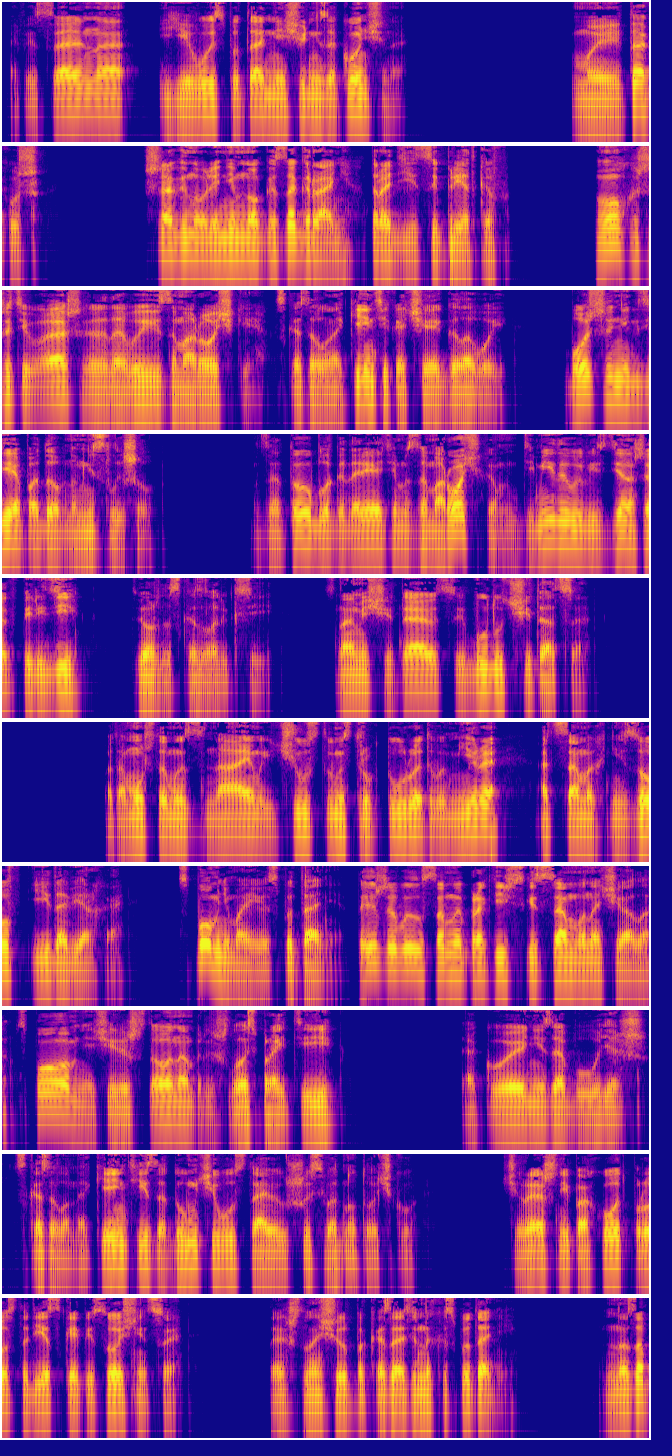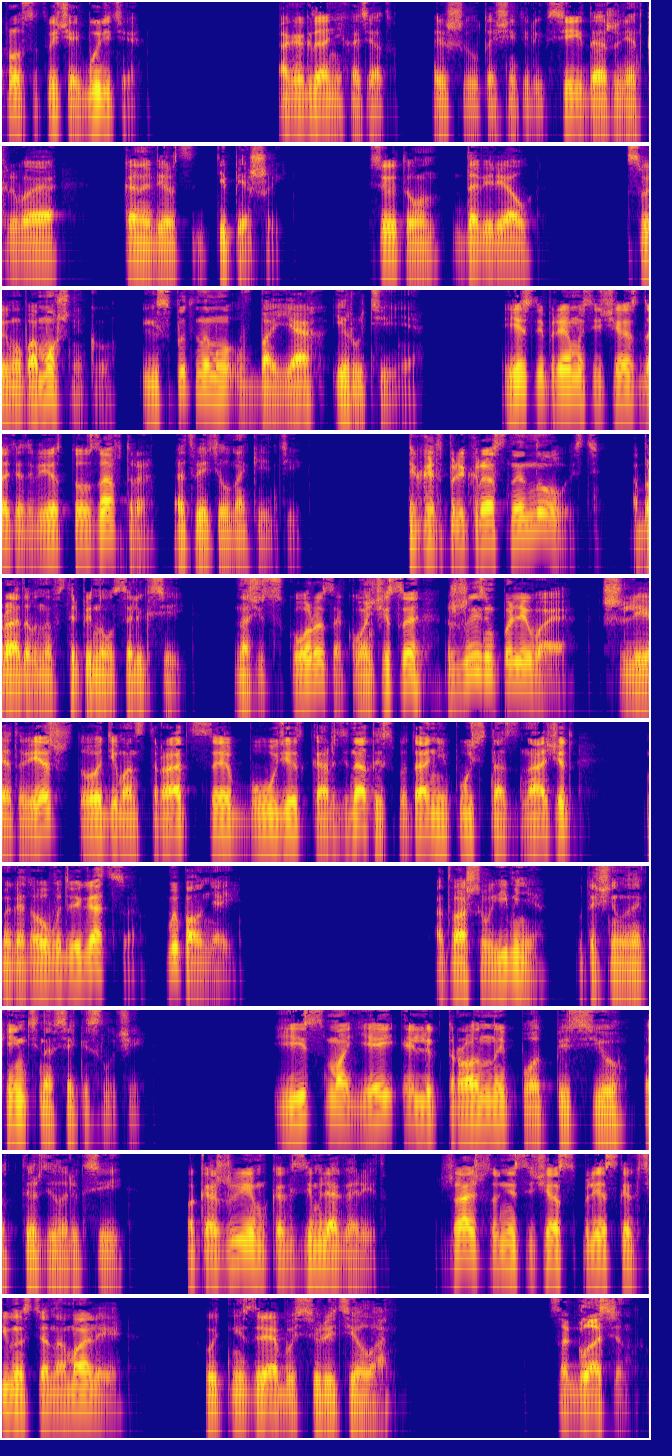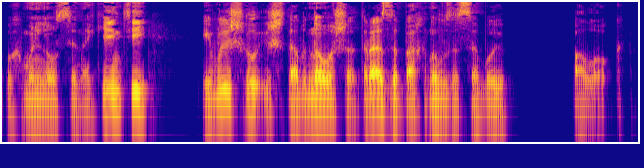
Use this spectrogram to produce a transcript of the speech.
Официально его испытание еще не закончено. Мы и так уж шагнули немного за грань традиций предков. «Ох уж эти ваши родовые заморочки», — сказал Накенти, качая головой. «Больше нигде о подобном не слышал». Зато благодаря этим заморочкам Демидовы везде на шаг впереди, твердо сказал Алексей. С нами считаются и будут считаться. Потому что мы знаем и чувствуем структуру этого мира от самых низов и до верха. Вспомни мои испытания. Ты же был со мной практически с самого начала. Вспомни, через что нам пришлось пройти. «Такое не забудешь», — сказала Накентий, задумчиво уставившись в одну точку. «Вчерашний поход — просто детская песочница. Так что насчет показательных испытаний. На запрос отвечать будете?» «А когда они хотят?» — решил уточнить Алексей, даже не открывая конверт с депешей. Все это он доверял своему помощнику, испытанному в боях и рутине. «Если прямо сейчас дать ответ, то завтра», — ответил Накентий. «Так это прекрасная новость», — обрадованно встрепенулся Алексей. «Значит, скоро закончится жизнь полевая. Шли ответ, что демонстрация будет, координаты испытаний пусть назначат. Мы готовы выдвигаться. Выполняй». «От вашего имени?» — уточнил Накентий на всякий случай. «И с моей электронной подписью», — подтвердил Алексей. «Покажи им, как земля горит. Жаль, что нет сейчас всплеск активности аномалии, хоть не зря бы все летело». «Согласен», — ухмыльнулся Накентий и вышел из штабного шатра, запахнув за собой полог.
